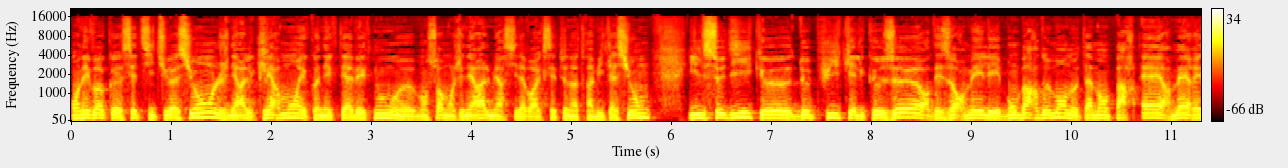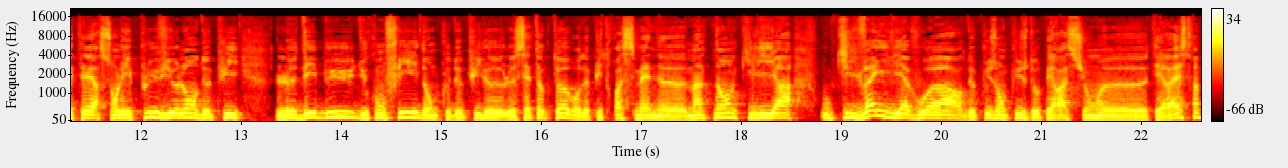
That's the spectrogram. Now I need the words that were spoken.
On évoque cette situation. Le général Clermont est connecté avec nous. Euh, bonsoir mon général, merci d'avoir accepté notre invitation. Il se dit que depuis quelques heures désormais les bombardements notamment par air, mer et terre sont les plus violents depuis le début du conflit, donc depuis le, 7 octobre, depuis trois semaines euh, maintenant, qu'il y a ou qu'il va y avoir de plus en plus d'opérations euh, terrestres.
